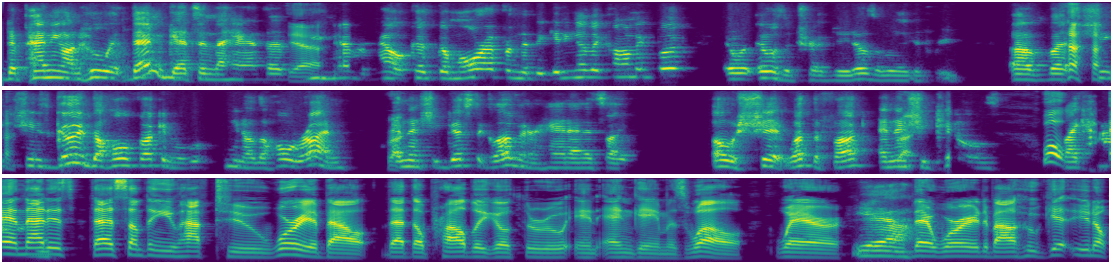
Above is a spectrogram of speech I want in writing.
depending on who it then gets in the hands of, Yeah. you never know. Because Gamora from the beginning of the comic book, it was it was a trip, dude. It was a really good read. Uh, but she she's good the whole fucking you know the whole run, Right. and then she gets the glove in her hand, and it's like, oh shit, what the fuck? And then Right. she kills Well, like and that is that is something you have to worry about that they'll probably go through in Endgame as well, where yeah. they're worried about who get you know,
